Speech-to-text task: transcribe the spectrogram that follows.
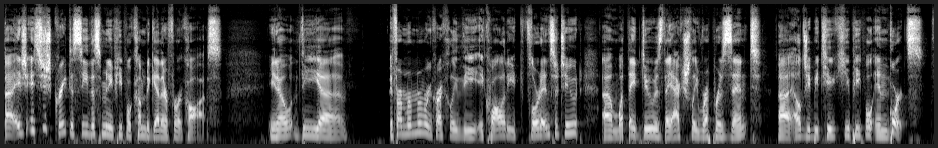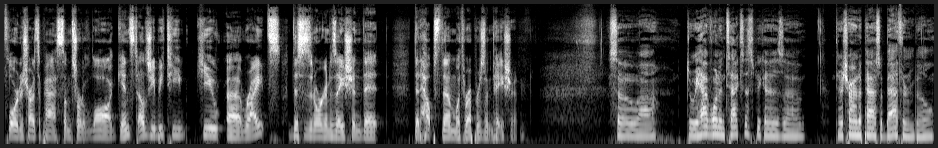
Uh, it's it's just great to see this many people come together for a cause. You know the. Uh, if I'm remembering correctly, the Equality Florida Institute, um, what they do is they actually represent uh, LGBTQ people in courts. Florida tries to pass some sort of law against LGBTQ uh, rights. This is an organization that that helps them with representation. So, uh, do we have one in Texas? Because uh, they're trying to pass a bathroom bill.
